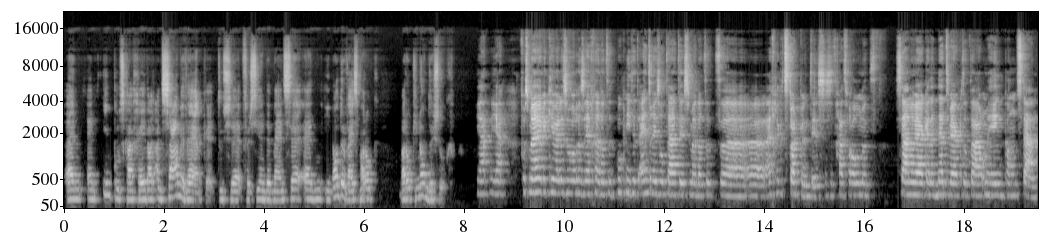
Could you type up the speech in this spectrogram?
een, een impuls kan geven aan samenwerken tussen verschillende mensen en in onderwijs, maar ook, maar ook in onderzoek. Ja, ja, volgens mij heb ik je wel eens horen zeggen dat het boek niet het eindresultaat is, maar dat het uh, eigenlijk het startpunt is. Dus het gaat vooral om het samenwerken en het netwerk dat daar omheen kan ontstaan.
